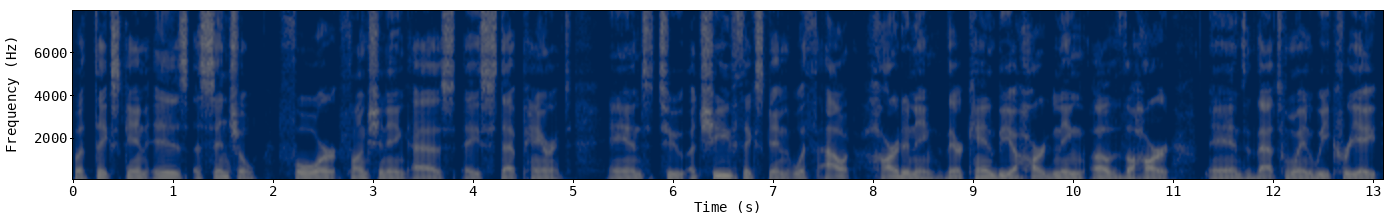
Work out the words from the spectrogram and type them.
but thick skin is essential for functioning as a step parent and to achieve thick skin without hardening. There can be a hardening of the heart. And that's when we create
